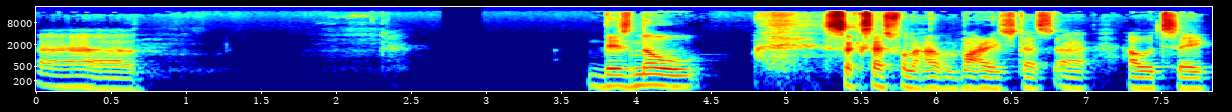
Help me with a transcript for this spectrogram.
Uh, there's no successful marriage. That's uh, I would say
